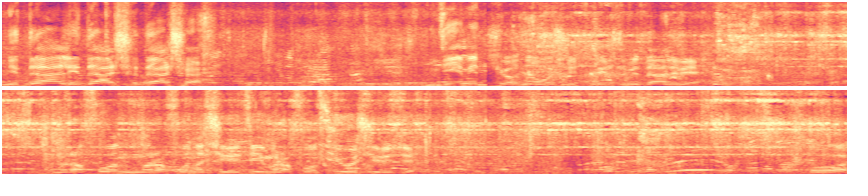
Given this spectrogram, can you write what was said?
Медали, дальше, дальше. Где мед- Еще одна очередь теперь за медалями. Марафон, марафон очередей, марафонские очереди. О.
